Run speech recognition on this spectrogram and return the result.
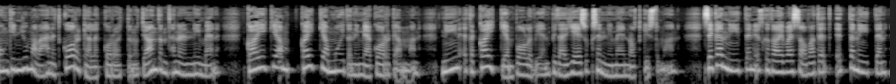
onkin Jumala hänet korkealle koroittanut ja antanut hänelle nimen, kaikkia, kaikkia muita nimiä korkeamman, niin että kaikkien polvien pitää Jeesuksen nimeen notkistumaan. Sekä niiden, jotka taivaissa ovat, että niiden,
